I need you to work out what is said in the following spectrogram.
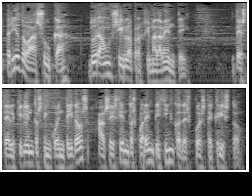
El periodo Asuka dura un siglo aproximadamente, desde el 552 al 645 después de Cristo,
